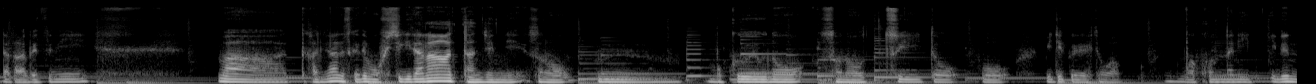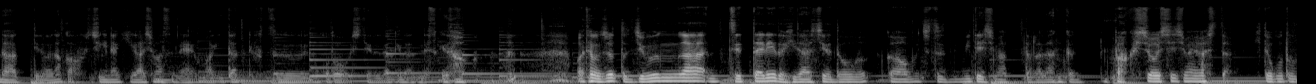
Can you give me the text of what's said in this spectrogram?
だから別に、まあって感じなんですけど、でも不思議だな単純に、その、うん、僕のそのツイートを見てくれる人がまあ、こんなにいるんだっていうのはなんか不思議な気がしますね。まあ、いたって普通のことをしてるだけなんですけど まあでもちょっと自分が絶対0度被弾してる動画をちょっと見てしまったらなんか爆笑してしまいました。一言と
